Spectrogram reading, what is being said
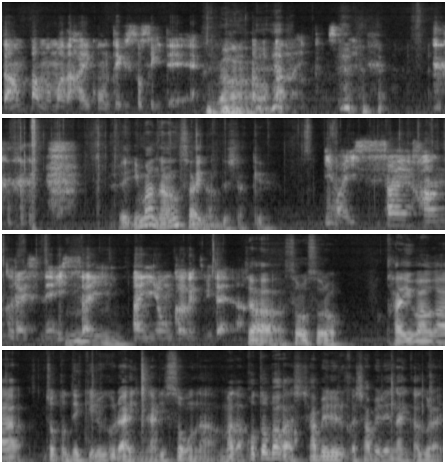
アンパンマンまだハイコンテクストすぎてあわかんないってことですよね。ー え今何歳なんでしたっけ？今1歳半ぐらいですね。1歳うん。34ヶ月みたいな。じゃあそろそろ会話がちょっとできるぐらいになりそうなまだ言葉が喋れるか喋れないかぐらい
